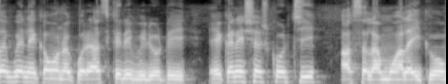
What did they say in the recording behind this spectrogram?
থাকবেন। এই কামনা করে আজকের এই ভিডিওটি এখানে শেষ করছি। আসসালামু আলাইকুম।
